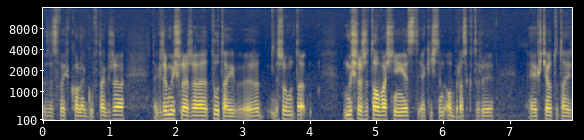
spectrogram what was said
ze swoich kolegów. Także, także myślę, że tutaj, że, zresztą ta, myślę, że to właśnie jest jakiś ten obraz, który e, chciał tutaj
